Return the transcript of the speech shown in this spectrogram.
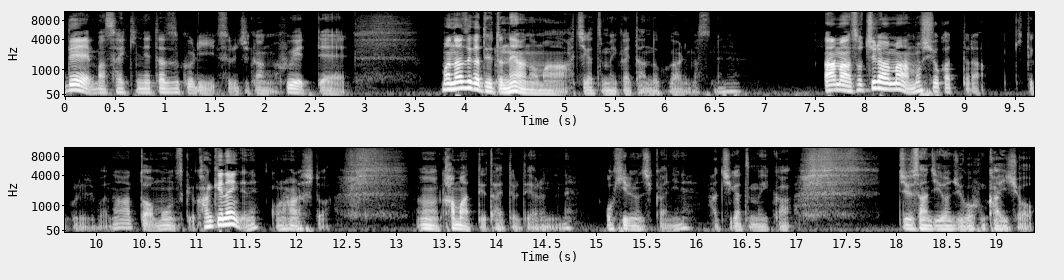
で、まあ最近ネタ作りする時間が増えて、まあなぜかというとね、あのまあ8月6日に単独がありますね。あ、まあそちらはまあもしよかったら来てくれればなとは思うんですけど、関係ないんでね、この話とは。うん、カマっていうタイトルでやるんでね。お昼の時間にね、8月6日、13時45分会場、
